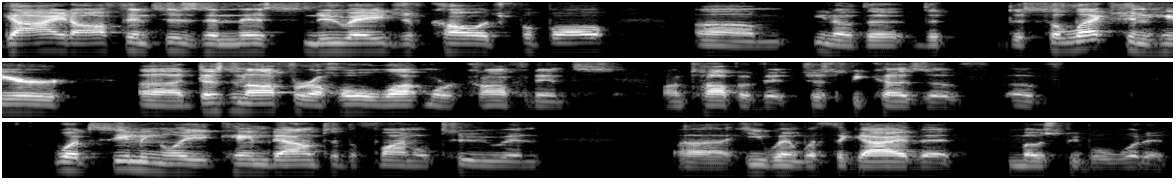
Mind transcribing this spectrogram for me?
guide offenses in this new age of college football. Um, you know, the the the selection here uh, doesn't offer a whole lot more confidence on top of it, just because of of what seemingly it came down to the final two, and uh, he went with the guy that most people wouldn't.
